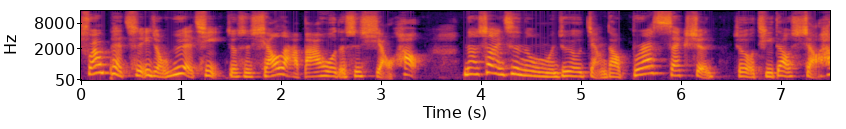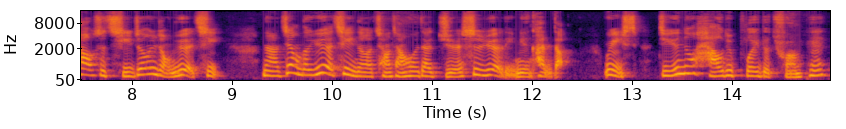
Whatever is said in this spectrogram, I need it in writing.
Trumpet 是一种乐器，就是小喇叭或者是小号。那上一次呢，我们就有讲到 brass section，就有提到小号是其中一种乐器。那这样的乐器呢，常常会在爵士乐里面看到。Reese，do you know how to play the trumpet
